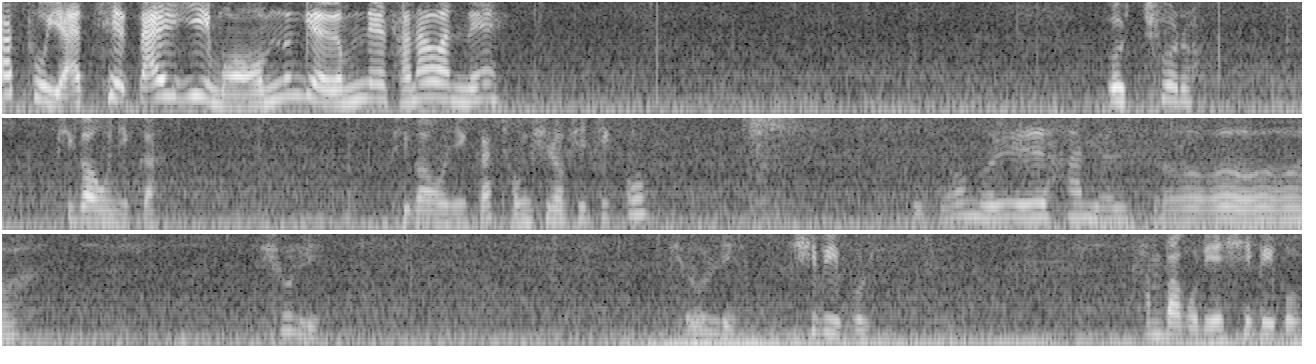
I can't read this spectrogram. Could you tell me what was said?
토마토, 야채, 딸기 뭐 없는 게 없네. 다 나왔네. 어 추워라. 비가 오니까. 비가 오니까 정신없이 찍고 구경을 하면서 튤립 튤립 12불 한 바구리에 12불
